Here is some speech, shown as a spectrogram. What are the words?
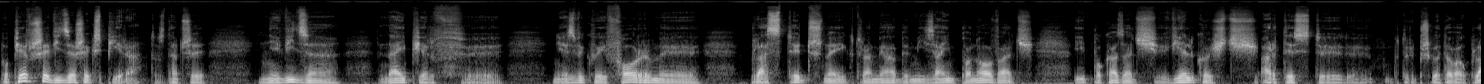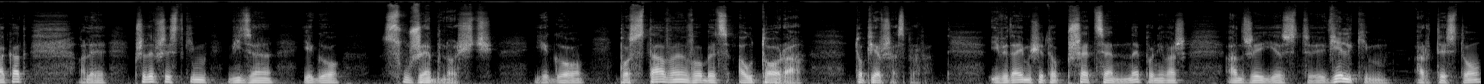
Po pierwsze widzę Szekspira, to znaczy nie widzę najpierw y, niezwykłej formy plastycznej, która miałaby mi zaimponować i pokazać wielkość artysty, który przygotował plakat, ale przede wszystkim widzę jego służebność, jego postawę wobec autora. To pierwsza sprawa. I wydaje mi się to przecenne, ponieważ Andrzej jest wielkim artystą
